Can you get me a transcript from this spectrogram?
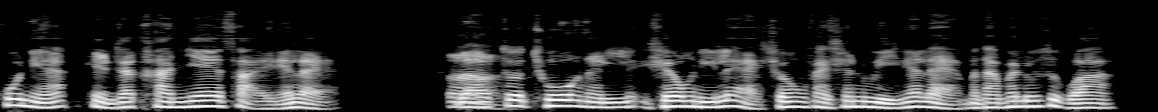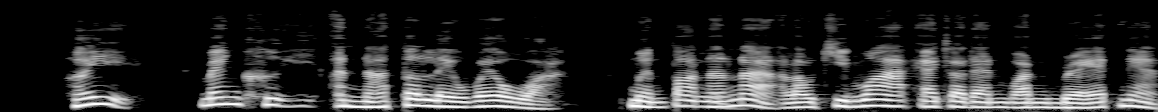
คู่เนี้ย เห็นจากคันเย่ใส่นี่แหละอ่าแล้วตัวช่วงในช่วงนี้แหละ ช่วง fashion week นี่แหละ มันทำให้รู้สึกว่า เฮ้ย แม่งคือ another level ว่ะ เหมือนตอนนั้นน่ะ เราคิดว่า Air Jordan 1 Bred เนี่ย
